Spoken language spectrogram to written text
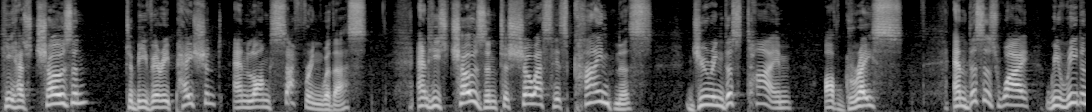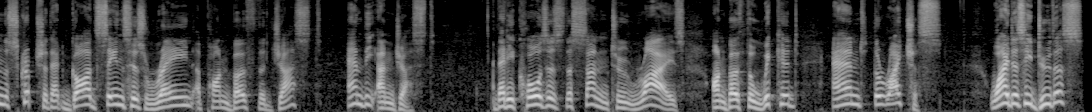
He has chosen to be very patient and long suffering with us, and He's chosen to show us His kindness during this time of grace. And this is why we read in the scripture that God sends His rain upon both the just and the unjust that he causes the sun to rise on both the wicked and the righteous. Why does he do this?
